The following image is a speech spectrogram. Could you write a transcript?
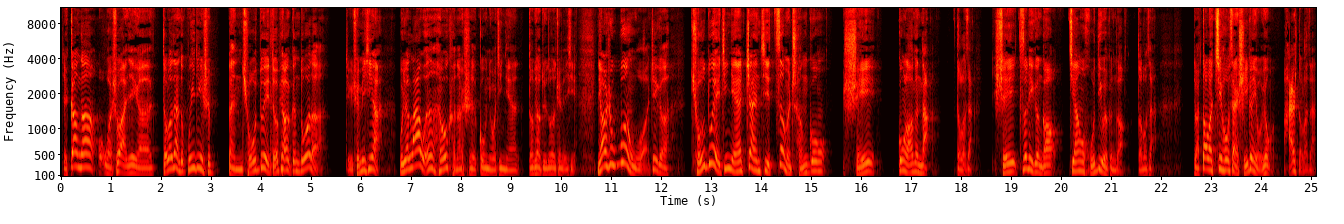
这刚刚我说啊，这个德罗赞都不一定是本球队得票更多的这个全明星啊。我觉得拉文很有可能是公牛今年得票最多的全明星。你要是问我这个球队今年战绩这么成功，谁功劳更大？德罗赞。谁资历更高，江湖地位更高？德罗赞。对吧？到了季后赛谁更有用？还是德罗赞。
